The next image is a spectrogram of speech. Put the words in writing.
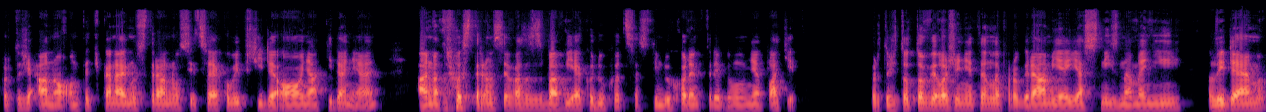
protože ano, on teďka na jednu stranu sice jakoby přijde o nějaký daně, a na druhou stranu se vás zbaví jako důchodce s tím důchodem, který by mu měl platit. Protože toto vyloženě, tenhle program je jasný znamení lidem,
